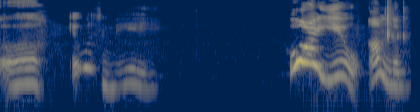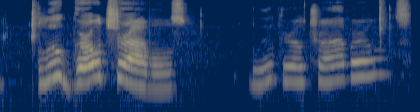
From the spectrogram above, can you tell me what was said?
Ugh, it was me. Who are you? I'm the Blue Girl Travels. Blue Girl Travels?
